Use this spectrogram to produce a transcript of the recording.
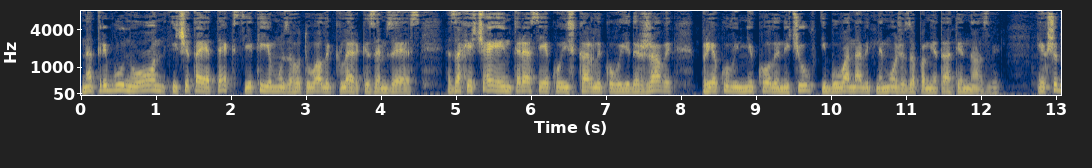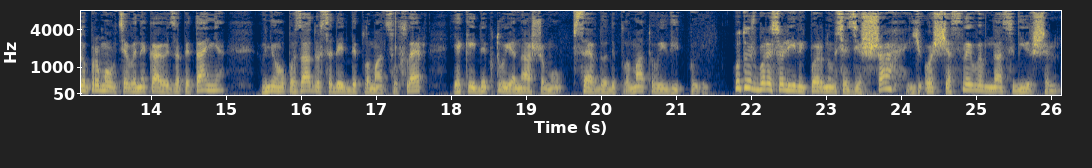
на трибуну ООН і читає текст, який йому заготували клерки з МЗС, захищає інтереси якоїсь карликової держави, про яку він ніколи не чув і, бува, навіть не може запам'ятати назви. Якщо до промовця виникають запитання, в нього позаду сидить дипломат Суфлер, який диктує нашому псевдодипломатові відповідь. Отож Борис Олійник повернувся зі США і ощасливив нас віршем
